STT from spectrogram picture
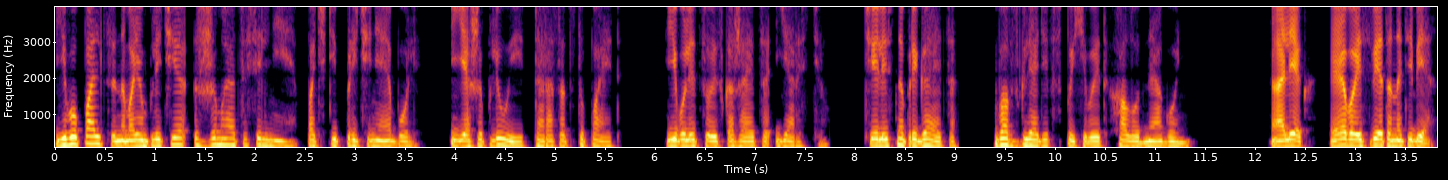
Его пальцы на моем плече сжимаются сильнее, почти причиняя боль. Я шеплю, и Тарас отступает. Его лицо искажается яростью. Челюсть напрягается, во взгляде вспыхивает холодный огонь. «Олег, Эва и Света на тебе.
